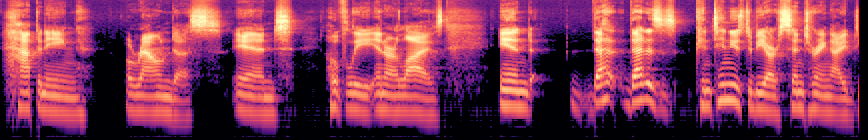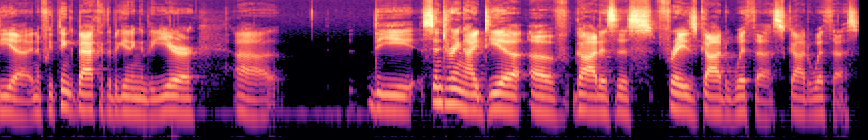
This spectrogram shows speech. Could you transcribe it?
happening around us and hopefully in our lives. And that that is continues to be our centering idea. And if we think back at the beginning of the year, uh, the centering idea of God is this phrase, God with us, God with us.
